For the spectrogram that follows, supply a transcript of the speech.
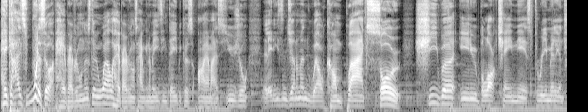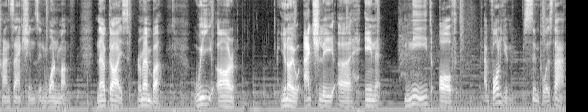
Hey guys, what is up? Hope everyone is doing well. Hope everyone's having an amazing day because I am as usual. Ladies and gentlemen, welcome back. So, Shiba Inu blockchain nears 3 million transactions in one month. Now, guys, remember, we are, you know, actually uh, in need of volume. Simple as that.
